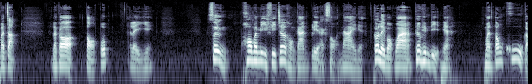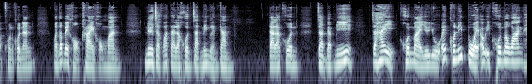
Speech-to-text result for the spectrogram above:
มาจัด แล้วก็ตอกปุ๊บอะไรอย่างนี้ ซึ่งพอมันมีฟีเจอร์ของการเปลี่ยนอักษรได้เนี่ย ก็เลยบอกว่าเครื่องพิมพ์ดีดเนี่ย มันต้องคู่กับคนคนนั้น มันต้องเป็นของใครของมัน เนื่องจากว่าแต่ละคนจัดไม่เหมือนกัน แต่ละคนจัดแบบนี้จะให้คนใหม่อยู่ๆเอ้ยคนนี้ป่วยเอาอีกคนมาวางแท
